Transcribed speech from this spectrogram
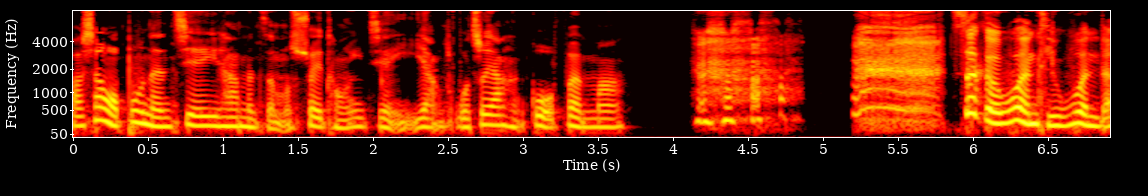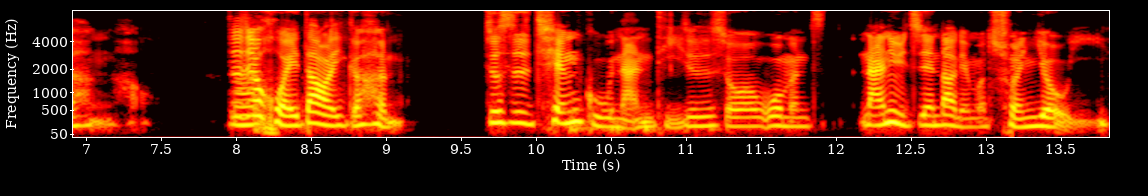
好像我不能介意他们怎么睡同一间一样。我这样很过分吗？这个问题问的很好，这就回到一个很就是千古难题，就是说我们男女之间到底有没有纯友谊？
